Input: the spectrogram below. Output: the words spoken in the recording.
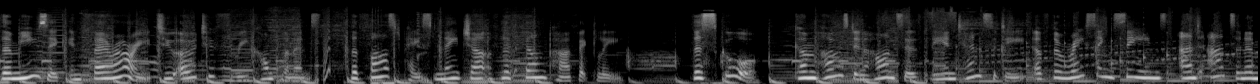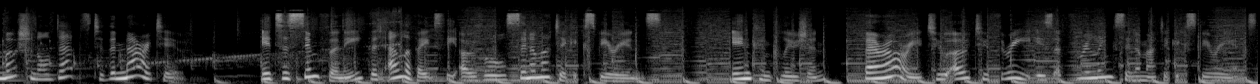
The music in Ferrari 2023 complements the fast-paced nature of the film perfectly. The score, composed enhances the intensity of the racing scenes and adds an emotional depth to the narrative. It's a symphony that elevates the overall cinematic experience. In conclusion, Ferrari 2023 is a thrilling cinematic experience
